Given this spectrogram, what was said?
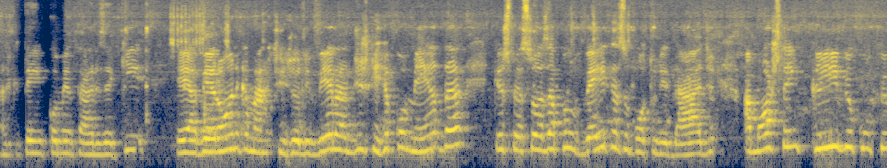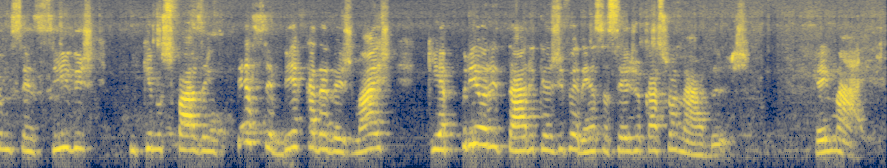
Acho que tem comentários aqui. É, a Verônica Martins de Oliveira diz que recomenda que as pessoas aproveitem essa oportunidade. A mostra é incrível, com filmes sensíveis e que nos fazem perceber cada vez mais que é prioritário que as diferenças sejam equacionadas. Tem mais.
